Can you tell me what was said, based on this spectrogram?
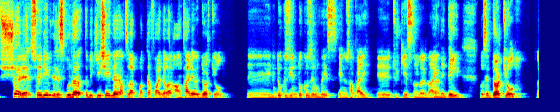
şöyle söyleyebiliriz. Burada tabii ki şeyi de hatırlatmakta fayda var. Antalya ve Dört Yol. Ee, 1929 yılındayız. Henüz Hatay e, Türkiye sınırları dahilinde değil. Dolayısıyla Dört Yol e,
